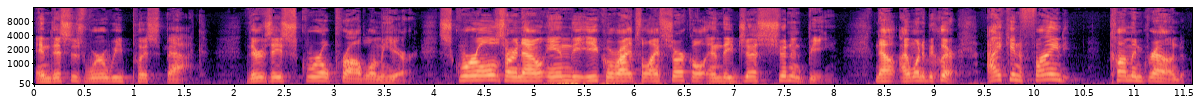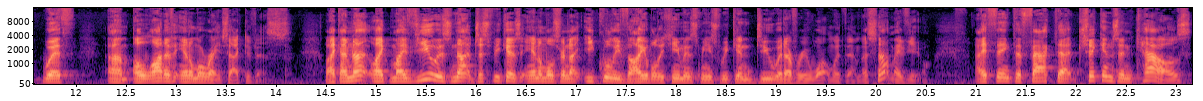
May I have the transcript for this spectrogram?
And this is where we push back there's a squirrel problem here. Squirrels are now in the equal right to life circle, and they just shouldn't be. Now, I want to be clear. I can find common ground with um, a lot of animal rights activists. Like, I'm not, like, my view is not just because animals are not equally valuable to humans means we can do whatever we want with them. That's not my view. I think the fact that chickens and cows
